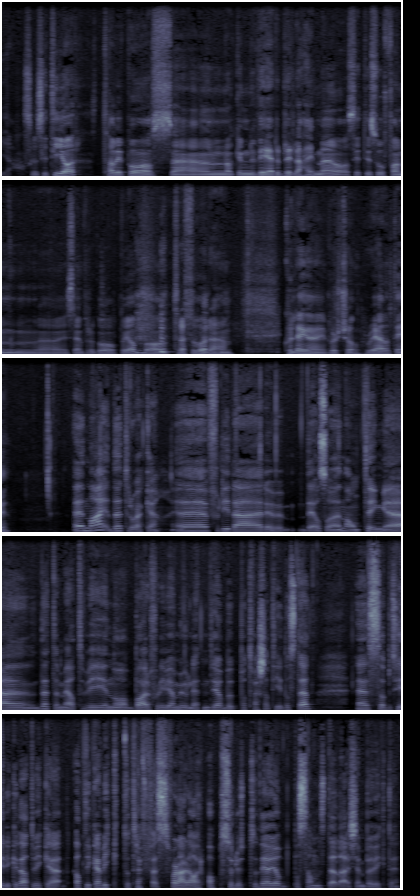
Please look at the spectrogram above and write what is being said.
ja, skal vi si ti år? Tar vi på oss noen VR-briller hjemme og sitter i sofaen uh, istedenfor å gå på jobb og treffe våre kollegaer i virtual reality? Eh, nei, det tror jeg ikke. Eh, fordi det er, det er, også en annen ting. Eh, dette med at vi nå, bare fordi vi har muligheten til å jobbe på tvers av tid og sted, så betyr ikke det at, ikke, at, det ikke er viktig å treffes. For det er det absolutt. Det å jobbe på samme sted er kjempeviktig.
